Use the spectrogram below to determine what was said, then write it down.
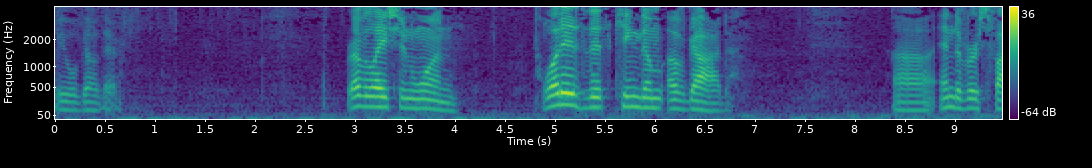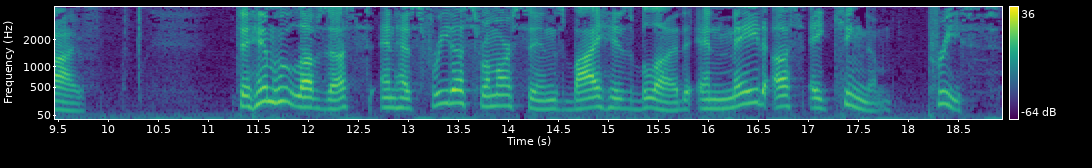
we will go there. Revelation 1. What is this kingdom of God? Uh, end of verse 5. To him who loves us and has freed us from our sins by his blood and made us a kingdom priests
